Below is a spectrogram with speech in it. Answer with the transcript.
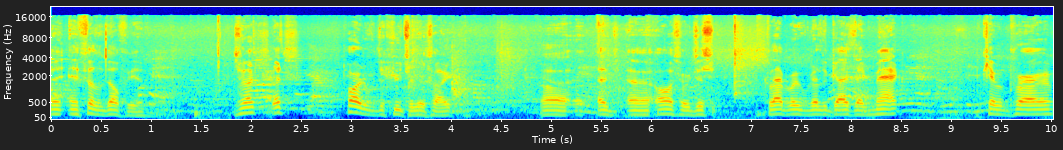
in, Philadelphia. So that's, that's part of the future looks like. Uh, and, uh, also just collaborating with other guys like Mac, Kevin Pryor,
